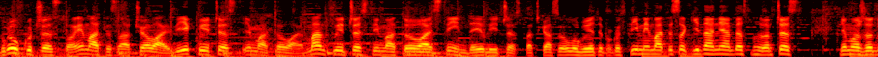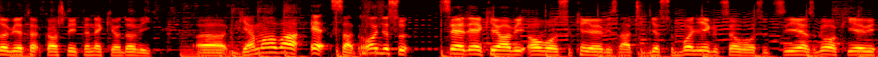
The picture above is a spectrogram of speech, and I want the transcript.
bruku često, imate znači ovaj weekly chest, imate ovaj monthly chest, imate ovaj Steam daily chest, znači kada se ulogujete preko Steam imate svaki dan jedan besplatan chest gdje možda dobijete kao što vidite neke od ovih uh, gemova. E sad, ovdje su CD kejevi, ovo su kejevi, znači gdje su bolje igrice, ovo su CSGO kejevi,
